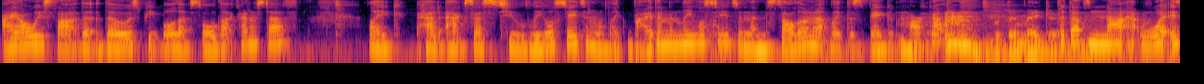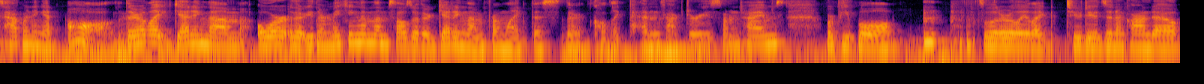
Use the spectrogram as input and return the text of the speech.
I always thought that those people that sold that kind of stuff like had access to legal states and would like buy them in legal states and then sell them at like this big markup. but they make it. But that's not what is happening at all. They're like getting them, or they're either making them themselves or they're getting them from like this, they're called like pen factories sometimes, where people, it's literally like two dudes in a condo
